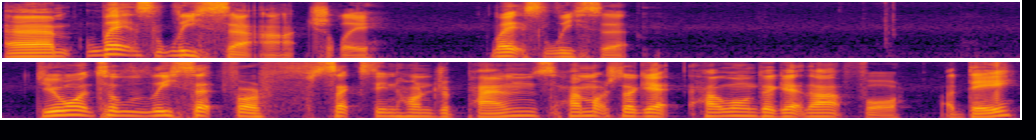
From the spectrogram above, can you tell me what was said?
Um, let's lease it, actually. Let's lease it. Do you want to lease it for £1,600? How much do I get? How long do I get that for? A day?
